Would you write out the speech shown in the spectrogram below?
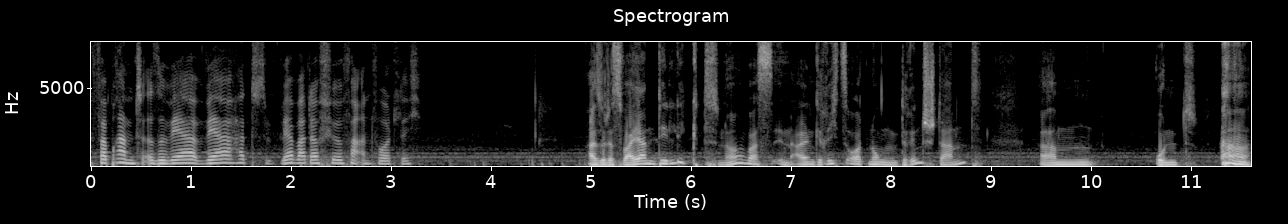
verbrannt? Also wer, wer, hat, wer war dafür verantwortlich? Also das war ja ein Delikt, ne, was in allen Gerichtsordnungen drin stand. Ähm, und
